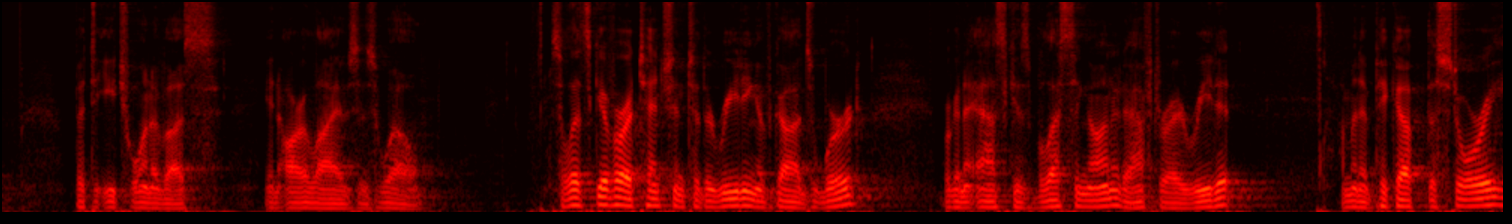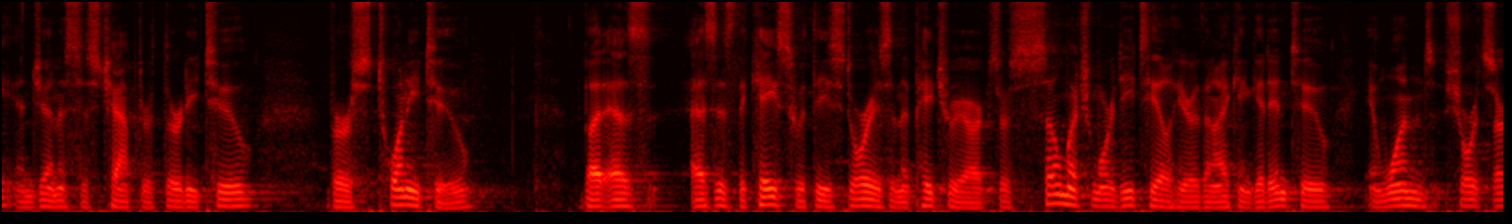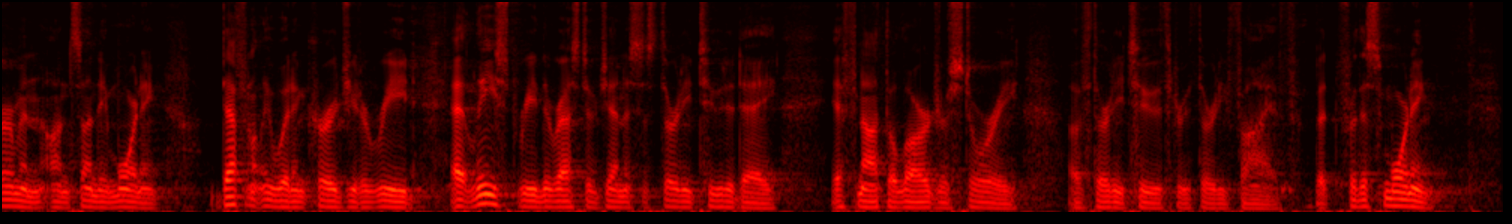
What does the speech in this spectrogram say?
but to each one of us in our lives as well. So let's give our attention to the reading of God's Word. We're going to ask His blessing on it after I read it. I'm going to pick up the story in Genesis chapter 32, verse 22. But as, as is the case with these stories in the patriarchs, there's so much more detail here than I can get into in one short sermon on Sunday morning definitely would encourage you to read, at least read the rest of Genesis 32 today if not the larger story of 32 through 35. But for this morning,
